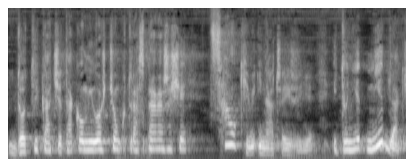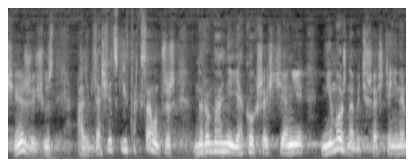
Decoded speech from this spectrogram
dotyka cię taką miłością, która sprawia, że się całkiem inaczej żyje. I to nie, nie dla księży, sióstr, ale dla świeckich tak samo. Przecież normalnie jako chrześcijanie nie można być chrześcijaninem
